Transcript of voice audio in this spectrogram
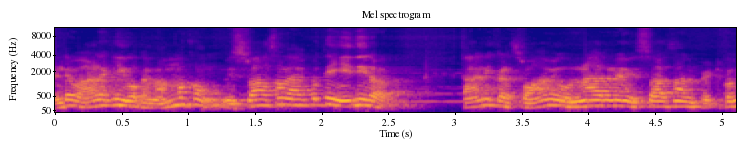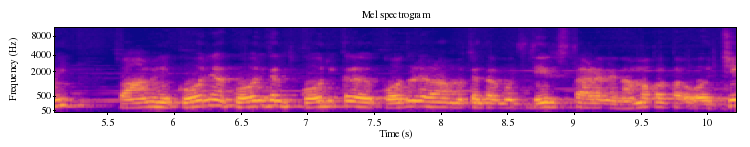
అంటే వాళ్ళకి ఒక నమ్మకం విశ్వాసం లేకపోతే ఏది రాదు. కానీ ఇక్కడ స్వామి ఉన్నారనే విశ్వాసాన్ని పెట్టుకొని స్వామిని కోరిన కోరికలు కోరికలు కోదుల రామచంద్రమూర్తి తీరుస్తాడనే నమ్మకంతో వచ్చి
